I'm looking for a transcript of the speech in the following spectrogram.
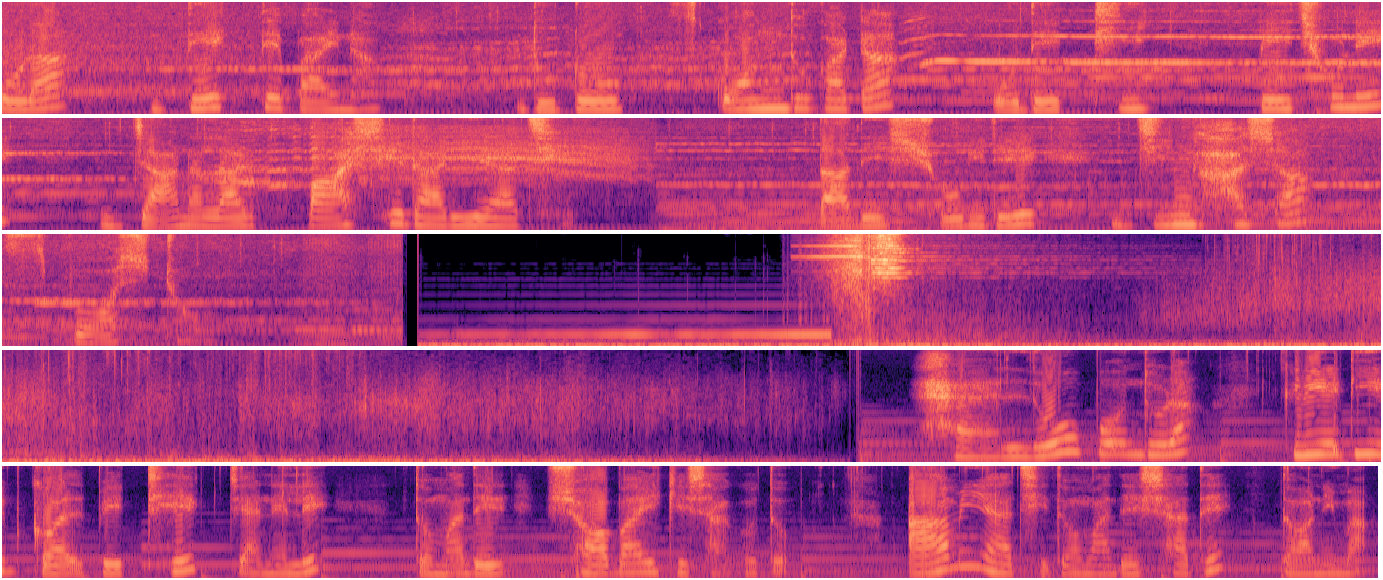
ওরা দেখতে পায় না। দুটো স্কন্ধ কাটা ওদের ঠিক পেছনে জানালার পাশে দাঁড়িয়ে আছে। তাদের শরীরে জিংহাসা স্পষ্ট। হ্যালো বন্ধুরা, ক্রিয়েটিভ গল্পের ঠেক চ্যানেলে তোমাদের সবাইকে স্বাগত। আমি আছি তোমাদের সাথে তনিমা।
